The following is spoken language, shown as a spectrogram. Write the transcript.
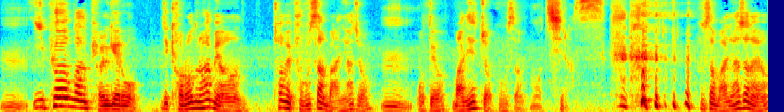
うん。 이 표현과는 별개로 이제 결혼을 하면 처음에 부부싸움 많이 하죠. うん。 어때요? 많이 했죠, 부부싸움. もちろんっす。 부부싸움 많이 하잖아요.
